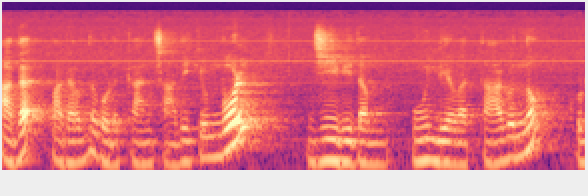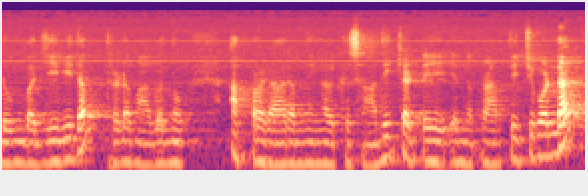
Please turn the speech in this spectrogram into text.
അത് പകർന്നു കൊടുക്കാൻ സാധിക്കുമ്പോൾ ജീവിതം മൂല്യവത്താകുന്നു കുടുംബജീവിതം ദൃഢമാകുന്നു. അപ്രകാരം നിങ്ങൾക്ക് സാധിക്കട്ടെ എന്ന് പ്രാർത്ഥിച്ചുകൊണ്ട്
